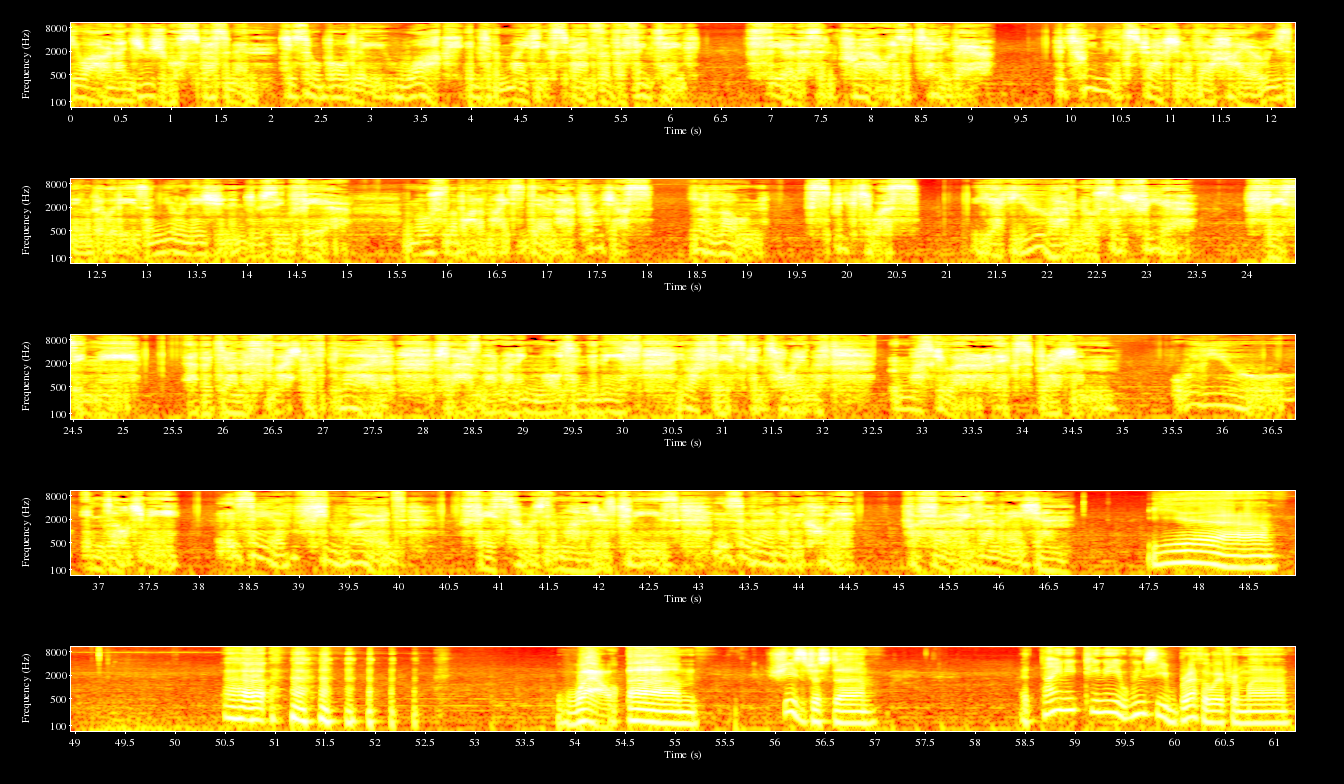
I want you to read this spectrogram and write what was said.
You are an unusual specimen to so boldly walk into the mighty expanse of the think tank, fearless and proud as a teddy bear. Between the extraction of their higher reasoning abilities and urination-inducing fear, most lobotomites dare not approach us, let alone speak to us. Yet you have no such fear. Facing me, epidermis flushed with blood, plasma running molten beneath, your face contorting with muscular expression. Will you indulge me? Say a few words. Face towards the monitors, please, so that I might record it for further examination. Yeah. Uh, wow. Um, she's just uh, a tiny, teeny, wincy breath away from uh,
